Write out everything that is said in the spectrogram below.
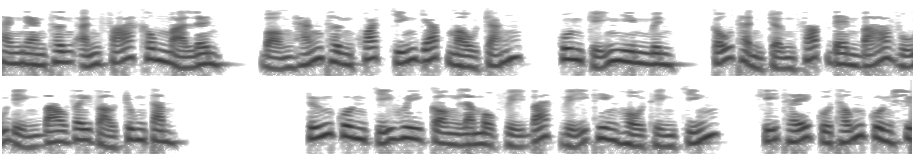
Hàng ngàn thân ảnh phá không mà lên, bọn hắn thân khoác chiến giáp màu trắng, quân kỹ nghiêm minh, cấu thành trận pháp đem bá vũ điện bao vây vào trung tâm. Tướng quân chỉ huy còn là một vị bác vĩ thiên hồ thiện chiến, khí thế của thống quân sư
